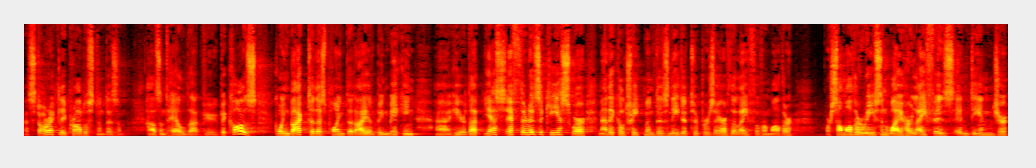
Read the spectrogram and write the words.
Historically, Protestantism hasn't held that view. Because, going back to this point that I have been making uh, here, that yes, if there is a case where medical treatment is needed to preserve the life of a mother, or some other reason why her life is in danger,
